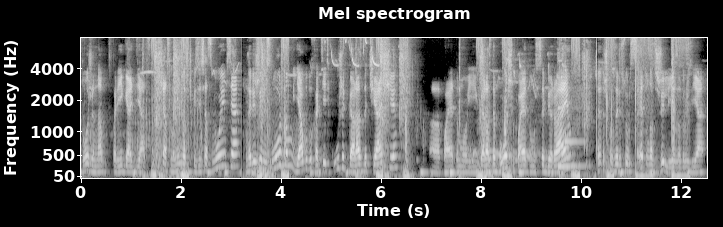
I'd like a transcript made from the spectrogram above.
тоже нам пригодятся. Сейчас мы немножечко здесь освоимся. На режиме сложном я буду хотеть кушать гораздо чаще. А, поэтому и гораздо больше, поэтому собираем. Это что за ресурс? Это у нас железо, друзья.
